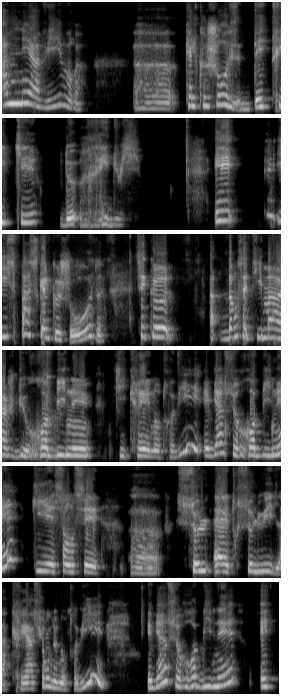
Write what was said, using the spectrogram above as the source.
amené à vivre euh, quelque chose d'étriqué, de réduit. Et il se passe quelque chose, c'est que ah, dans cette image du robinet qui crée notre vie, eh bien ce robinet qui est censé euh, être celui de la création de notre vie, eh bien ce robinet est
